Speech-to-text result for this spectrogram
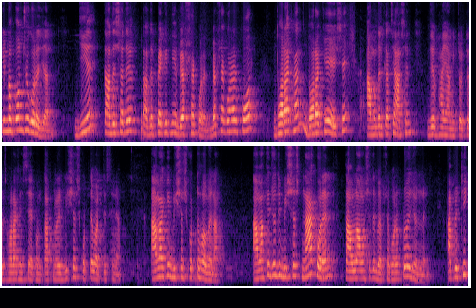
কিংবা পঞ্চগড়ে যান। গিয়ে তাদের সাথে তাদের প্যাকেট নিয়ে ব্যবসা করেন। ব্যবসা করার পর ধরা খান, ধরা খেয়ে এসে আমাদের কাছে আসেন যে, ভাই, আমি তো একটা ধরা খেয়েছি এখন, তো আপনারা বিশ্বাস করতে পারতেছি না। আমাকে বিশ্বাস করতে হবে না। আমাকে যদি বিশ্বাস না করেন, তাহলে আমার সাথে ব্যবসা করার প্রয়োজন নেই। আপনি ঠিক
